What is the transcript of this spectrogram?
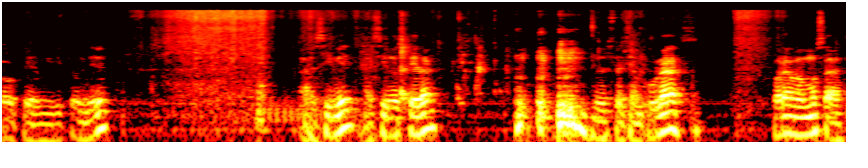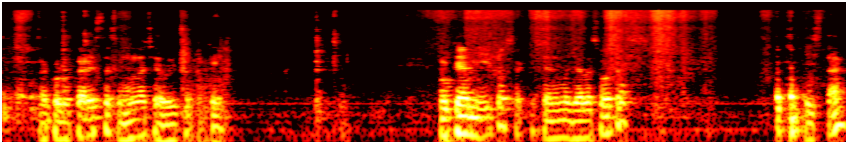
Ok, amiguitos, miren. Así, miren, así nos quedan nuestras champurradas. Ahora vamos a, colocar esta en charolita pequeña. Ok amiguitos, aquí tenemos ya las otras. Ahí está.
